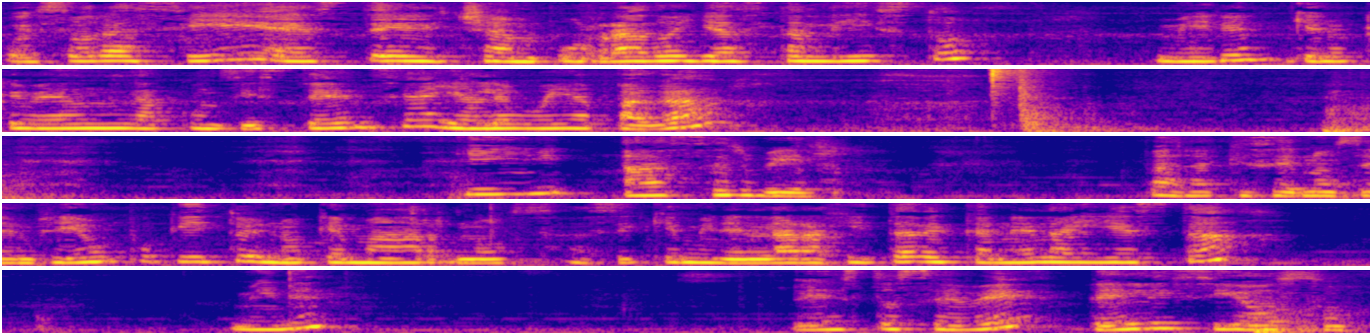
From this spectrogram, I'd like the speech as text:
Pues ahora sí, este champurrado ya está listo. Miren, quiero que vean la consistencia, ya le voy a apagar. Y a servir para que se nos enfríe un poquito y no quemarnos. Así que miren, la rajita de canela ahí está. Miren. Esto se ve delicioso.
